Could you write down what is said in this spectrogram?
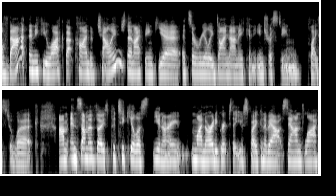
of that. And if you like that kind of challenge, then I think, yeah, it's a really dynamic and interesting place to work. Um, and some of those particular, you know, minority groups that you've spoken about sound like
